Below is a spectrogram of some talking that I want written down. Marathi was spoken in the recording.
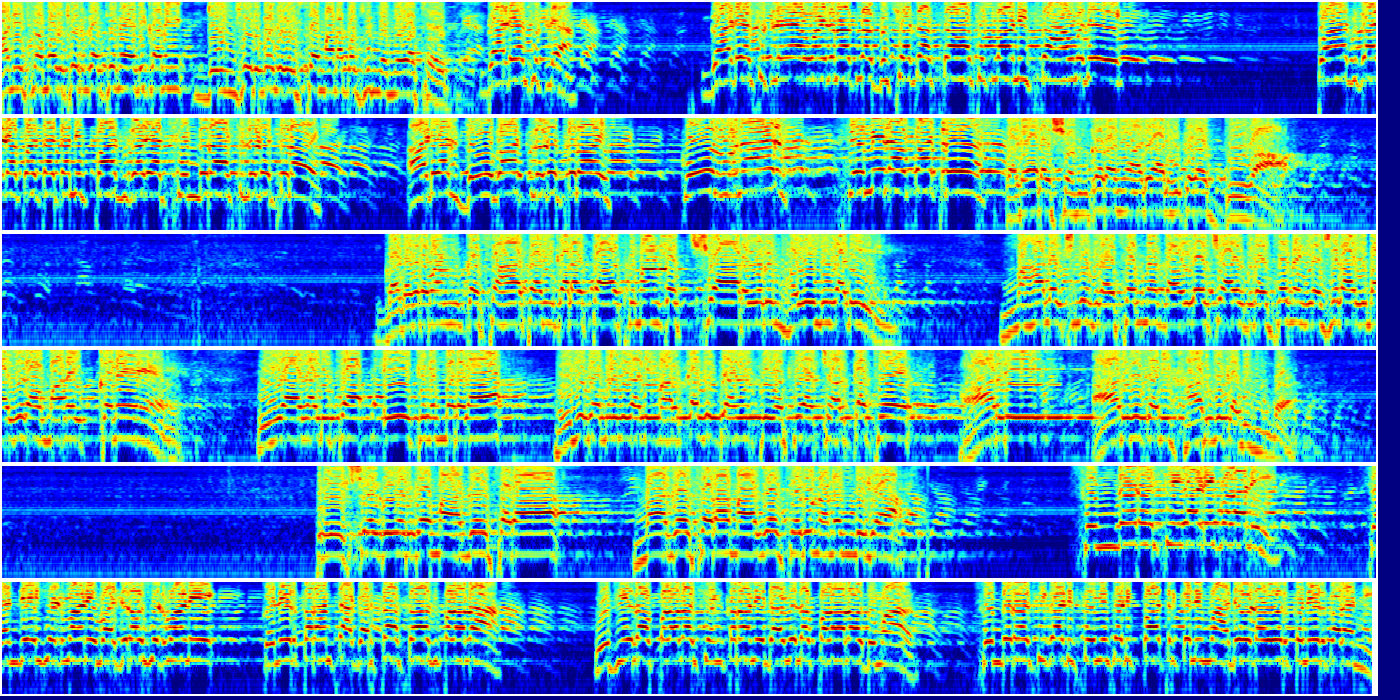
आणि समर्थन करताना या ठिकाणी दोनशे रुपयाचे व्यवसाय मानापासून धन्यवाद साहेब. गाड्या सुटल्या. गाड्या सुटल्या. या मैदानातला दुसऱ्याचा सहा सुटला आणि सहा मध्ये पाच गाड्या पळतात आणि पाच गाड्यात सुंदर असं लढत चालू आहे आड्याल दोघात लढत चालू आहे कोण होणार? सेमीला पात्र. कड्याला शंकर आणि आड्या इकडे देवा. गड क्रमांक सहाचा निकाला तास क्रमांक चार वरून हवेली गाडी. महालक्ष्मी प्रसन्न गावल्याच्या आई प्रसन्न यशराज बाजीराव माने कणेर या गाडीचा एक नंबरला विविध बैलगाडी मालकाचं त्यावरती बसलेल्या चालकाचं हार्दिक हार्दिक आणि हार्दिक अभिनंदन. प्रेक्षक वर्ग माग सरा माग सरा माग सरून आनंद घ्या. सुंदर अशी गाडी पळाली. संजय शेटमाने बाजीराव शेटमाने कनेरकरांचा घरचा सहज पळाला. उजवीला पळाला शंकर आणि डावीला पळाला धुमाळ. सुंदर अशी गाडी सेमीसाठी पात्र केली महादेव डायव्हर कनेरकरांनी.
